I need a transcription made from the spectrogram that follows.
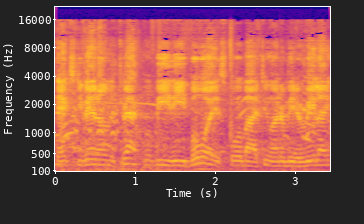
Next event on the track will be the boys 4x200 meter relay.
